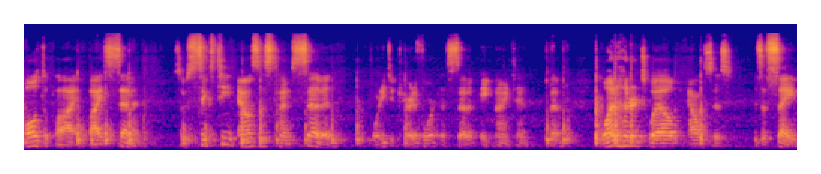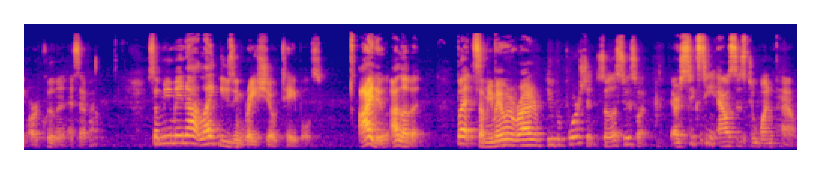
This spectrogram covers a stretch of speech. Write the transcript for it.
Multiply by seven. So 16 ounces times 7, 42, carry the 4, that's 7, 8, 9, 10, 11. 112 ounces is the same or equivalent as a pound. Some of you may not like using ratio tables. I do, I love it. But some of you may want to rather do proportions. So let's do this one. There are 16 ounces to 1 pound.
